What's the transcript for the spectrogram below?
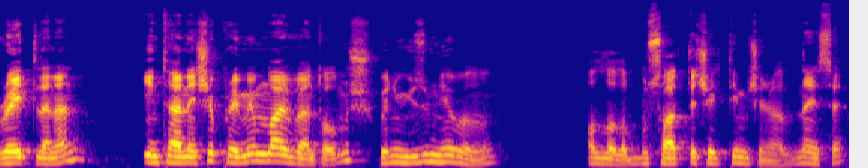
ratelenen international premium live event olmuş. Benim yüzüm niye böyle? Allah Allah bu saatte çektiğim için herhalde. Neyse.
